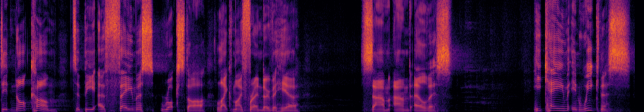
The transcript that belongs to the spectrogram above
did not come to be a famous rock star like my friend over here, Sam and Elvis. He came in weakness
